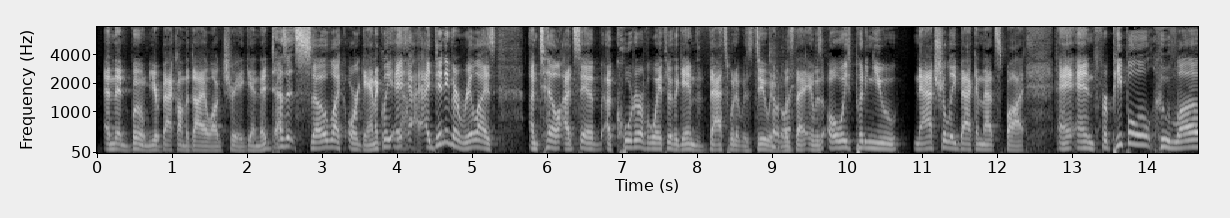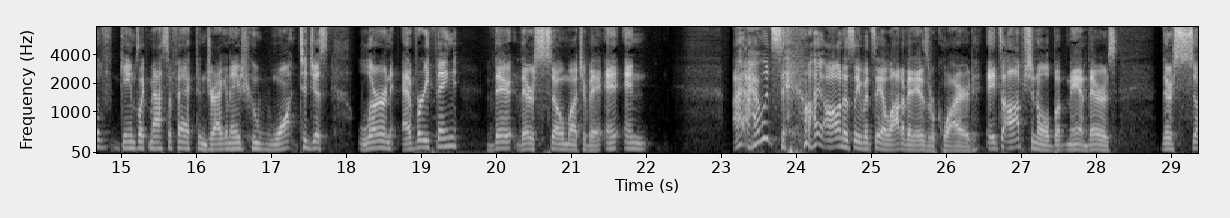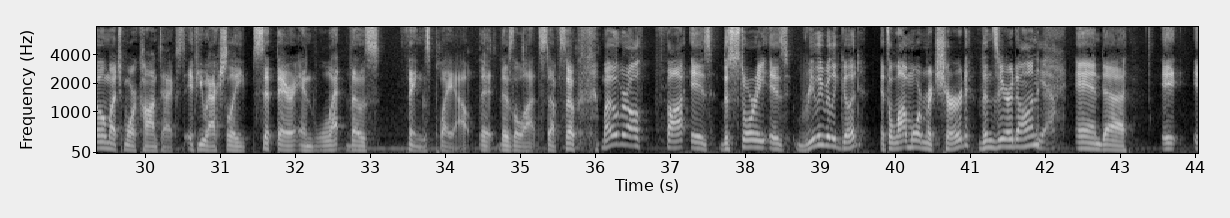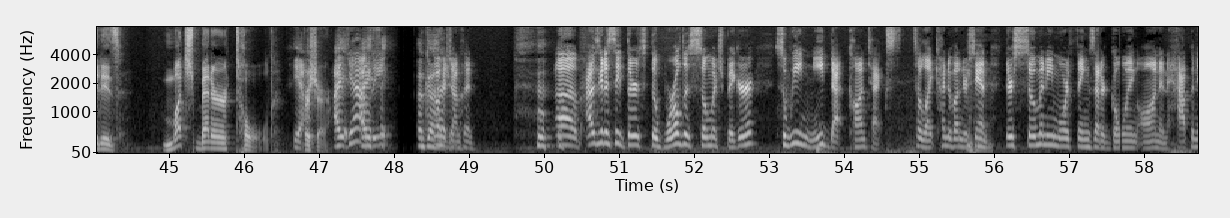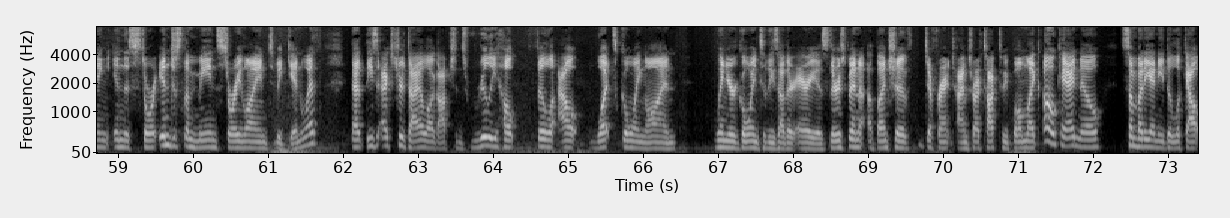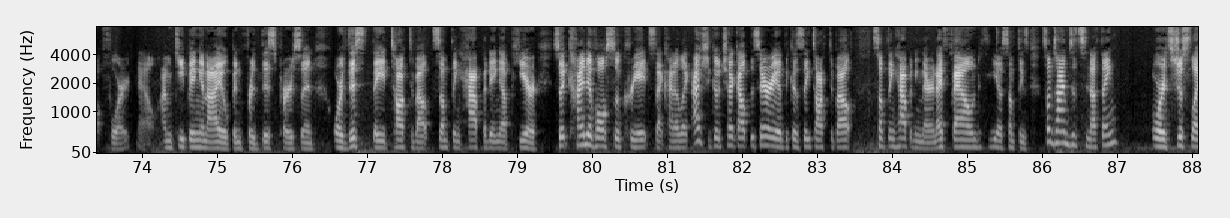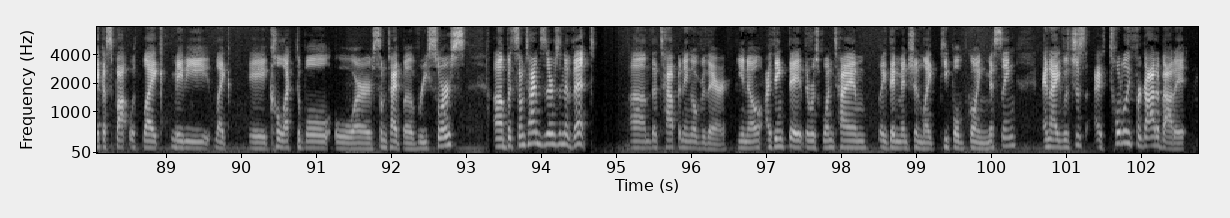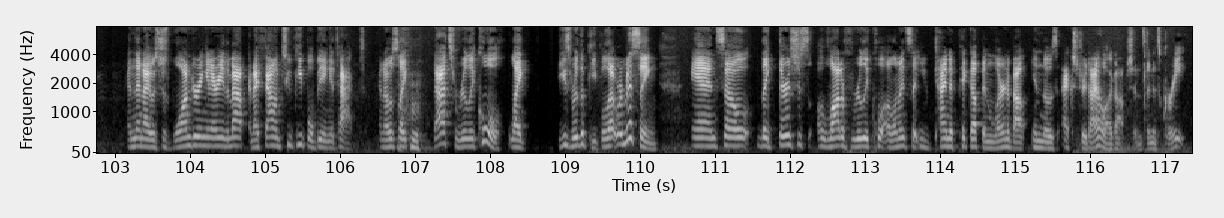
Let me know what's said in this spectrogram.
And then boom, you're back on the dialogue tree again. It does it so like organically. I, I didn't even realize until I'd say a, a quarter of a way through the game that that's what it was doing Totally. was that it was always putting you naturally back in that spot. And, and for people who love games like Mass Effect and Dragon Age who want to just learn everything, there there's so much of it. And, and I, I would say, I honestly would say a lot of it is required. It's optional, but man, there's there's so much more context if you actually sit there and let those things play out. There- There's a lot of stuff. So my overall thought is the story is really, really good. It's a lot more matured than Zero Dawn. Yeah. and uh, it it is much better told. yeah for sure. i Yeah, i the- think oh, go, Go ahead, Jonathan. um, I was gonna say there's the world is so much bigger, so we need that context to like kind of understand. Mm-hmm. There's so many more things that are going on and happening in the story, in just the main storyline to begin with. That these extra dialogue options really help fill out what's going on when you're going to these other areas. There's been a bunch of different times where I've talked to people. I'm like, oh, okay, I know somebody I need to look out for now. I'm keeping an eye open for this person or this. They talked about something happening up here. So it kind of also creates that kind of like, I should go check out this area because they talked about something happening there. And I found, you know, something's sometimes it's nothing or it's just like a spot with like maybe like a collectible or some type of resource. Uh, but sometimes there's an event um, that's happening over there. You know, I think they there was one time like they mentioned like people going missing, and I was just I totally forgot about it, and then I was just wandering an area of the map, and I found two people being attacked, and I was like, that's really cool. Like these were the people that were missing. And so, like, there's just a lot of really cool elements that you kind of pick up and learn about in those extra dialogue options, and it's great.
